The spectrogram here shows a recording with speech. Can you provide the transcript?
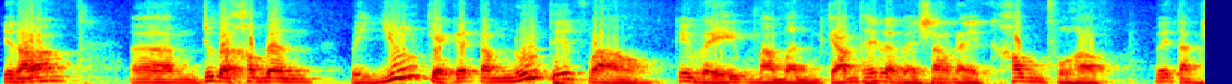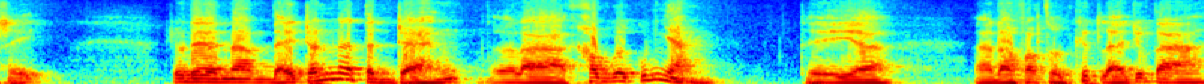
Do đó à, chúng ta không nên bị dướng kẹt cái tâm nuối tiếc vào cái vị mà mình cảm thấy là về sau này không phù hợp với tăng sĩ. Cho nên ờ, để tránh tình trạng ờ, là không có cúng nhầm thì à, đạo Phật thường khích lệ chúng ta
